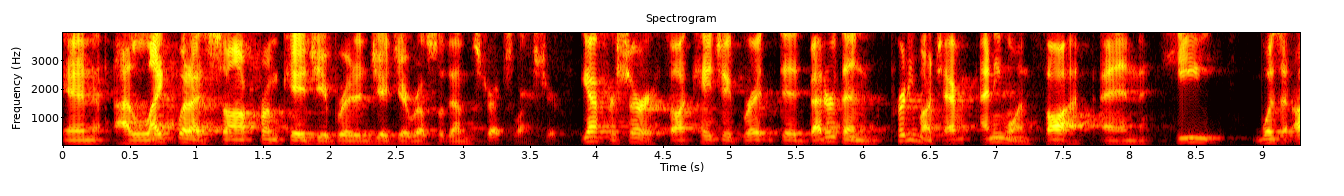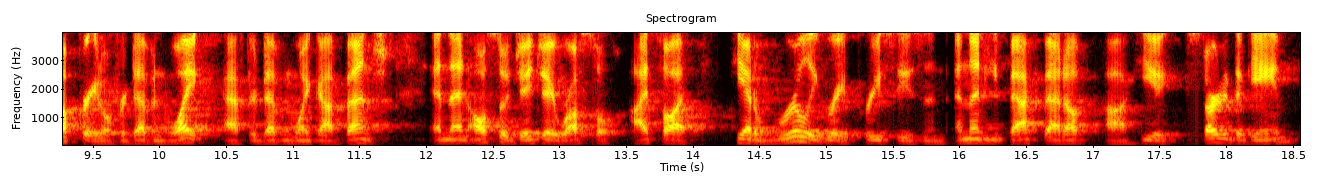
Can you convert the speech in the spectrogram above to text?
And I like what I saw from KJ Britt and JJ Russell down the stretch last year. Yeah, for sure. I thought KJ Britt did better than pretty much anyone thought. And he was an upgrade over Devin White after Devin White got benched. And then also JJ Russell. I thought he had a really great preseason. And then he backed that up. Uh, he started a game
